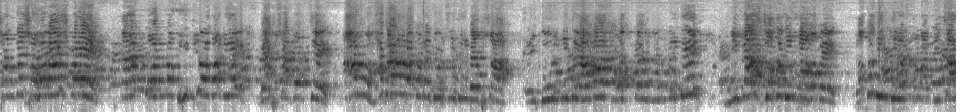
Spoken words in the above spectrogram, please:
সঙ্গে সহবাস করে তারা পণ্য, ভিডিও বানিয়ে ব্যবসা করছে। আরও হাজারো রকমের দুর্নীতির ব্যবসা। এই দুর্নীতির আবাদ মত্তের দুর্নীতি নিকাশ যতদিন না হবে যতদিন তিলোত্তমার বিচার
